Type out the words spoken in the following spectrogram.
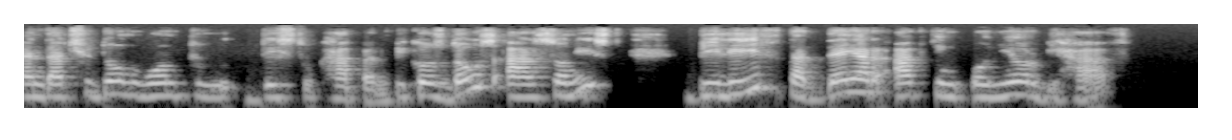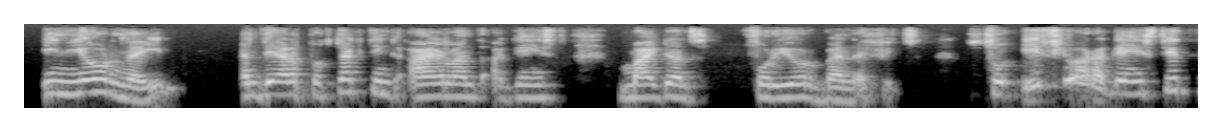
and that you don't want to, this to happen because those arsonists believe that they are acting on your behalf in your name and they are protecting Ireland against migrants for your benefits. So if you are against it,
